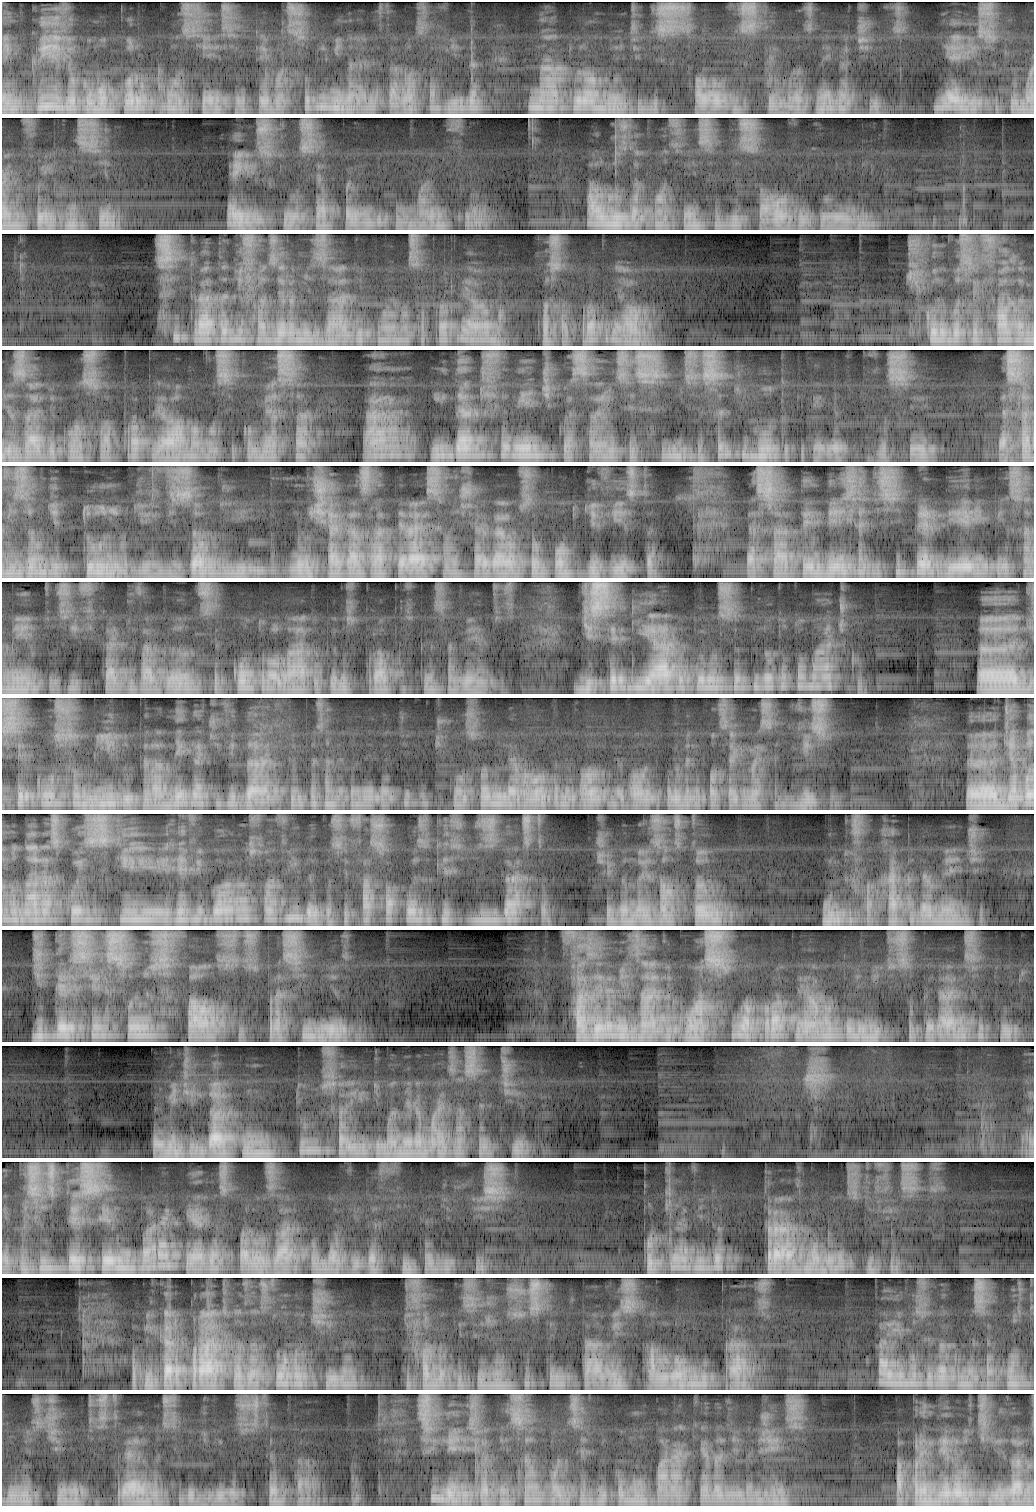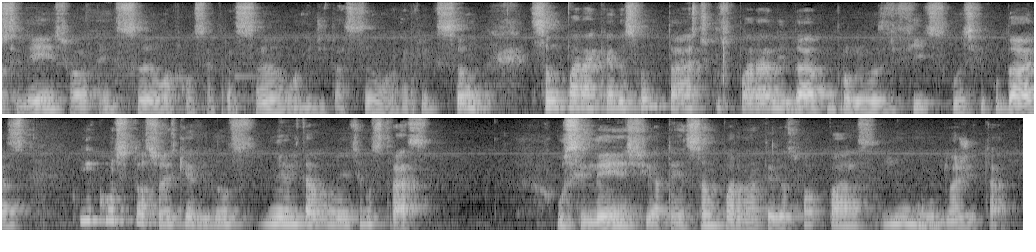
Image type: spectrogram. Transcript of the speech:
É incrível como pôr consciência em temas subliminares da nossa vida naturalmente dissolve temas negativos. E é isso que o Mindfree ensina. É isso que você aprende com o Mindfree. A luz da consciência dissolve o inimigo. Se trata de fazer amizade com a nossa própria alma, com a sua própria alma. Que quando você faz amizade com a sua própria alma, você começa a lidar diferente com essa incessante luta que tem dentro de você, essa visão de túnel, de visão de não enxerga as laterais, só enxerga o seu ponto de vista, essa tendência de se perder em pensamentos e ficar divagando, ser controlado pelos próprios pensamentos, de ser guiado pelo seu piloto automático, uh, de ser consumido pela negatividade. Tem um pensamento negativo, te consome, leva a outra, leva a outra, leva a outra, quando vê não consegue mais sair disso. Uh, de abandonar as coisas que revigoram a sua vida, você faz só coisas que se desgastam, chegando à exaustão muito rapidamente. De ter sonhos falsos para si mesmo. Fazer amizade com a sua própria alma permite superar isso tudo. Permite lidar com tudo isso aí de maneira mais assertiva. É preciso tecer um paraquedas para usar quando a vida fica difícil. Porque a vida traz momentos difíceis. Aplicar práticas à sua rotina de forma que sejam sustentáveis a longo prazo. Aí você vai começar a construir um estilo anti-estresse, um estilo de vida sustentável. Silêncio e atenção podem servir como um paraquedas de emergência. Aprender a utilizar o silêncio, a atenção, a concentração, a meditação, a reflexão são paraquedas fantásticos para lidar com problemas difíceis, com dificuldades e com situações que a vida inevitavelmente nos traz. O silêncio e a atenção para manter a sua paz em um mundo agitado.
